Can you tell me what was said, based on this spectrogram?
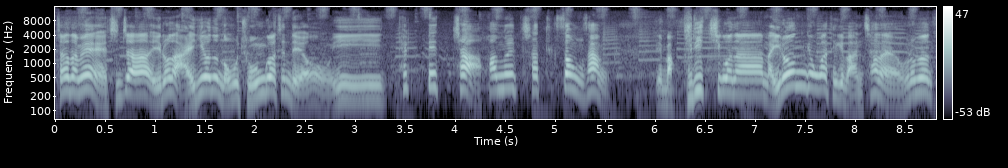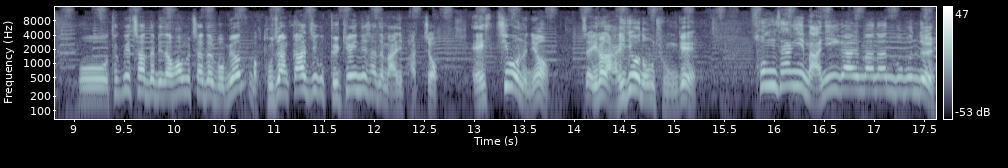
자, 그 다음에 진짜 이런 아이디어는 너무 좋은 것 같은데요. 이 택배차, 화물차 특성상 막 부딪히거나 막 이런 경우가 되게 많잖아요. 그러면 뭐 택배차들이나 화물차들 보면 막 도장 까지고 긁혀 있는 차들 많이 봤죠. ST1은요. 진짜 이런 아이디어가 너무 좋은 게 손상이 많이 갈 만한 부분들,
